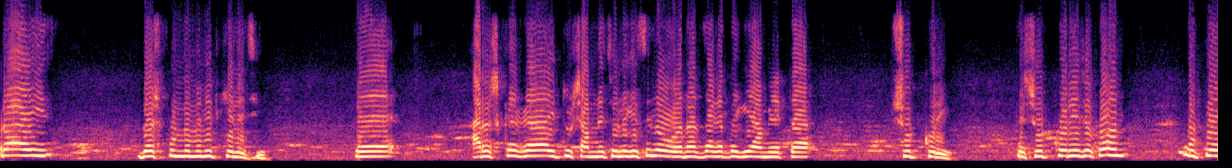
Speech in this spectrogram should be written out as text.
প্রায় দশ পনেরো মিনিট খেলেছি। আরস কাকা একটু সামনে চলে গেছিল ওনার জায়গা থেকে আমি একটা শুট করি। তো শুট করি যখন উপে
